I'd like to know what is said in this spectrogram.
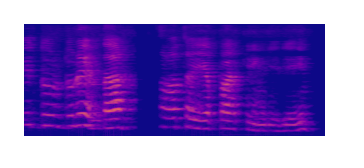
Bir durdurayım da salatayı yaparken geleyim.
